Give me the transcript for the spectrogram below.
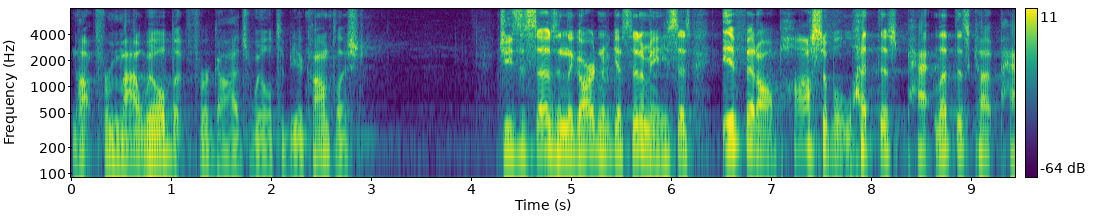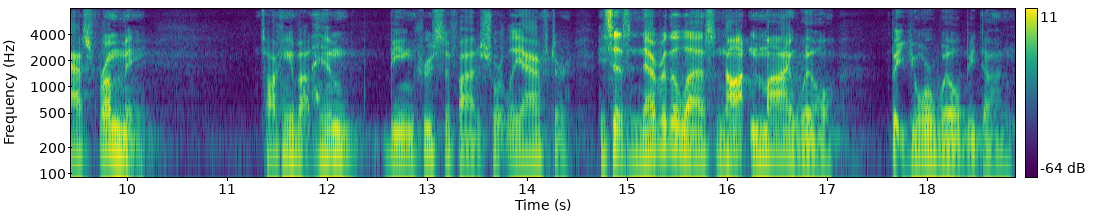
not for my will, but for God's will to be accomplished. Jesus says in the Garden of Gethsemane, He says, If at all possible, let this, pa- let this cup pass from me. Talking about Him being crucified shortly after. He says, Nevertheless, not my will, but your will be done.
